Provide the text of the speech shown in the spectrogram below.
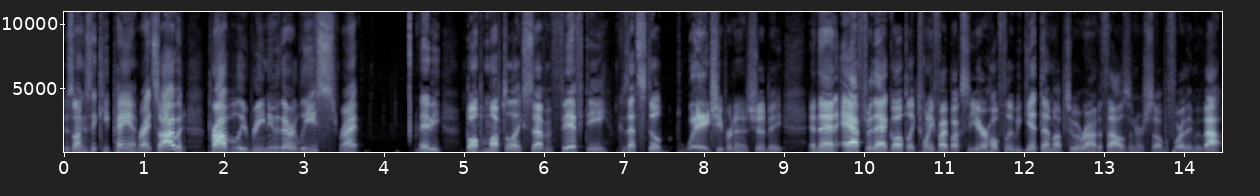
as long as they keep paying, right? So I would probably renew their lease, right? Maybe bump them up to like 750 because that's still way cheaper than it should be. And then after that, go up like 25 bucks a year. Hopefully, we get them up to around a thousand or so before they move out.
